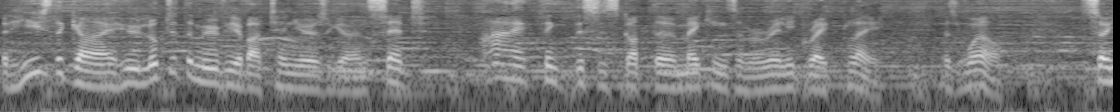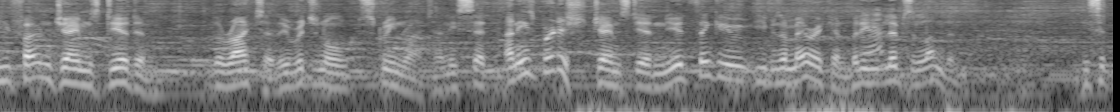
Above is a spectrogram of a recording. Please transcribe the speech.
But he's the guy who looked at the movie about 10 years ago and said, I think this has got the makings of a really great play as well. So he phoned James Dearden, the writer, the original screenwriter, and he said, and he's British, James Dearden. You'd think he, he was American, but Yeah. he lives in London. He said,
